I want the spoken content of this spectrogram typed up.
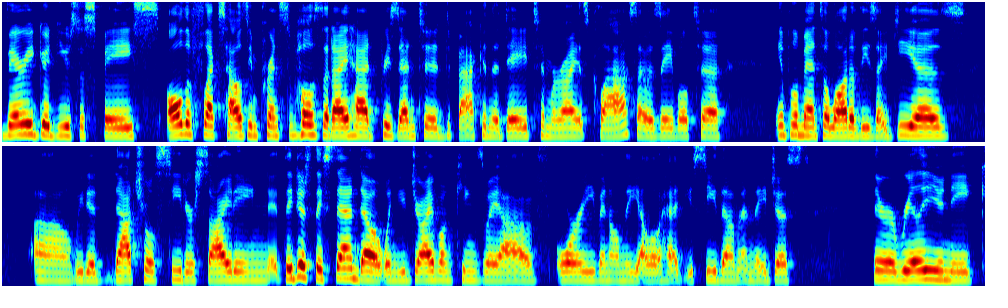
very good use of space. All the flex housing principles that I had presented back in the day to Mariah's class, I was able to implement a lot of these ideas. Uh, we did natural cedar siding. They just they stand out when you drive on Kingsway Ave or even on the Yellowhead. You see them, and they just they're a really unique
